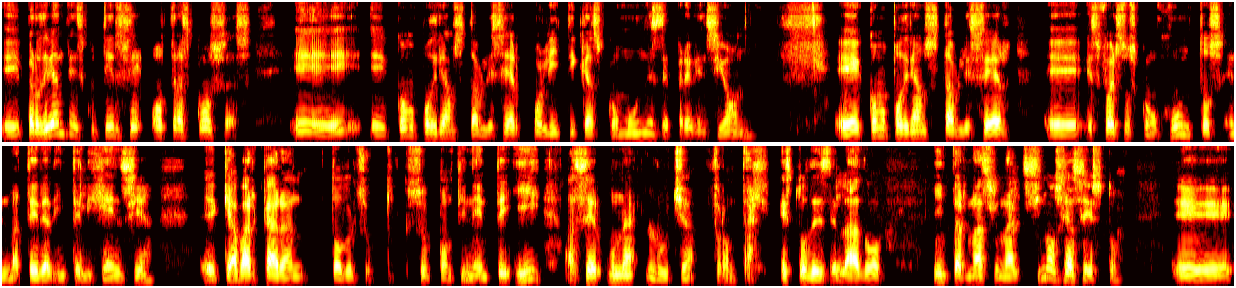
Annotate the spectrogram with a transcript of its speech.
eh, pero debían discutirse otras cosas. ¿Cómo podríamos establecer políticas comunes de prevención? ¿Cómo podríamos establecer esfuerzos conjuntos en materia de inteligencia que abarcaran todo el subcontinente y hacer una lucha frontal. Esto desde el lado internacional. Si no se hace esto, eh,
